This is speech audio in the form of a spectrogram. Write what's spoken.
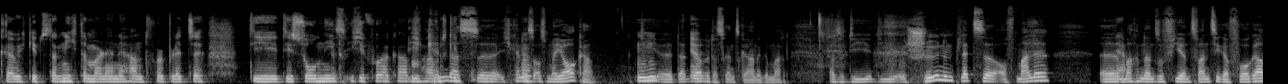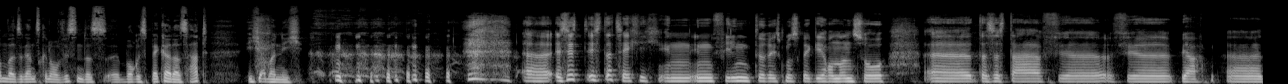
glaube ich, gibt es da nicht einmal eine Handvoll Plätze, die, die so niedrige Vorgaben ich haben. Kenn das, äh, ich kenne ja. das aus Mallorca. Die, mhm. äh, da, da wird das ganz gerne gemacht. Also die, die schönen Plätze auf Malle äh, ja. machen dann so 24er Vorgaben, weil sie ganz genau wissen, dass äh, Boris Becker das hat, ich aber nicht. äh, es ist, ist tatsächlich in, in vielen Tourismusregionen so, äh, dass es da für, für ja, äh,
